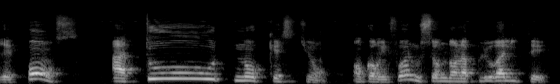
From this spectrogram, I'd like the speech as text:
réponse à toutes nos questions. Encore une fois, nous sommes dans la pluralité.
